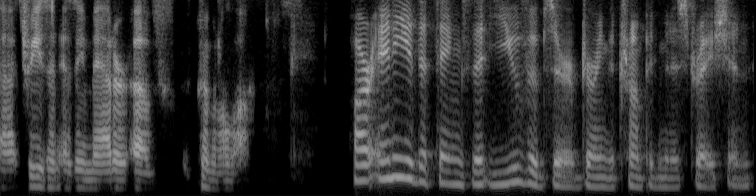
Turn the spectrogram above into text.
uh, treason as a matter of criminal law. Are any of the things that you've observed during the Trump administration,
